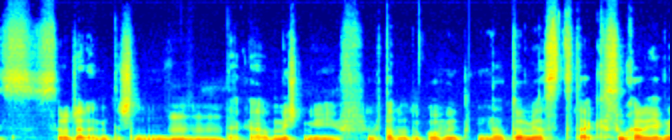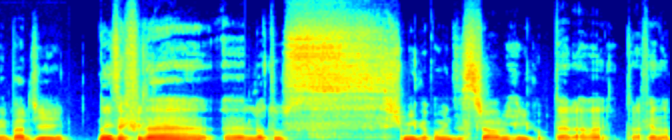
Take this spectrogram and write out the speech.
z Rogerem. Też Mhm. taka myśl mi wpadła do głowy. Natomiast tak, suchar jak najbardziej. No i za chwilę e, Lotus śmiga pomiędzy strzałami helikoptera i trafia na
